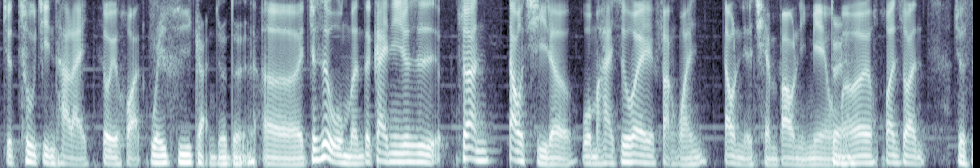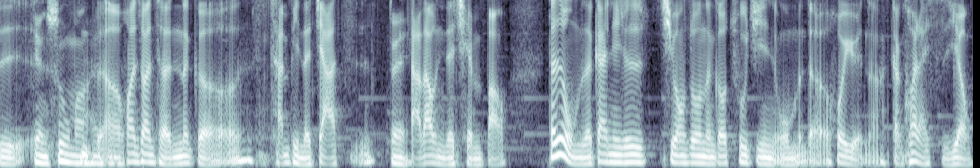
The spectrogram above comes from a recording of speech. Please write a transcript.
就促进他来兑换，危机感就对了。呃，就是我们的概念就是，虽然到期了，我们还是会返还到你的钱包里面，我们会换算就是点数吗？呃，换算成那个产品的价值，对，打到你的钱包。但是我们的概念就是希望说能够促进我们的会员啊，赶快来使用。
